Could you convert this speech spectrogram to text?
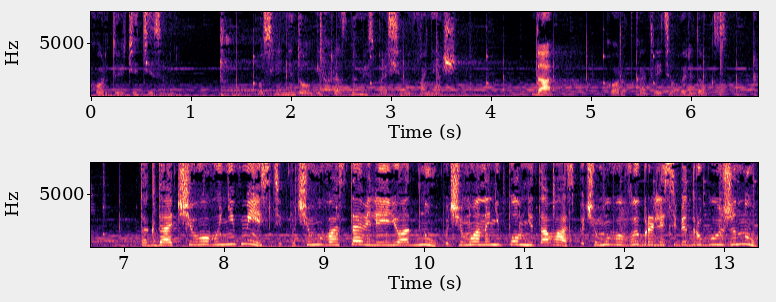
Хорду Этюдизовну? После недолгих раздумий спросила Фаняша. Да, коротко ответил Варидокс. Тогда отчего вы не вместе? Почему вы оставили ее одну? Почему она не помнит о вас? Почему вы выбрали себе другую жену?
